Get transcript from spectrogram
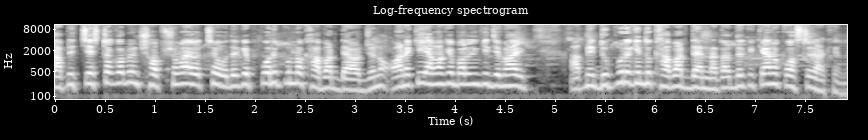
তো আপনি চেষ্টা করবেন সবসময় হচ্ছে ওদেরকে পরিপূর্ণ খাবার দেওয়ার জন্য। অনেকেই আমাকে বলেন কি যে, ভাই, আপনি দুপুরে কিন্তু খাবার দেন না, তাদেরকে কেন কষ্টে রাখেন?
